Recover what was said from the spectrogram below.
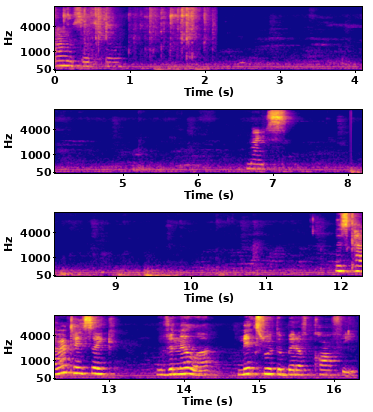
I'm so strong. Nice. This kind of tastes like vanilla mixed with a bit of coffee.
